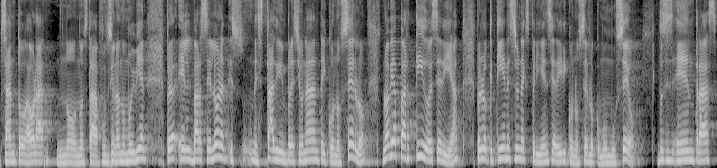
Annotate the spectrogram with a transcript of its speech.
santo, ahora no, no está funcionando muy bien, pero el Barcelona es un estadio impresionante y conocerlo, no había partido ese día, pero lo que tienes es una experiencia de ir y conocerlo como un museo. Entonces entras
